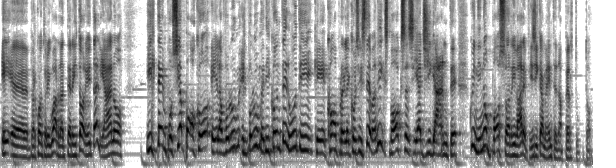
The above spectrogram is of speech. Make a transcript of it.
e eh, per quanto riguarda il territorio italiano il tempo sia poco e volume, il volume di contenuti che copre l'ecosistema di Xbox sia gigante, quindi non posso arrivare fisicamente dappertutto.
